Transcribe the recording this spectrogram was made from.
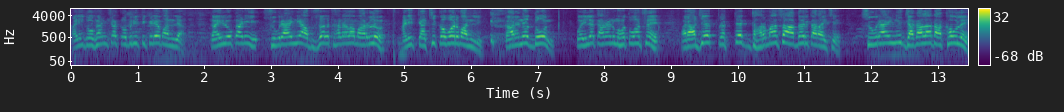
आणि दोघांच्या कबरी तिकडे बांधल्या. काही लोकांनी शिवरायांनी अफजल खानाला मारलं आणि त्याची कबर बांधली. कारण दोन. पहिलं कारण महत्वाचं आहे. राजे प्रत्येक धर्माचा आदर करायचे. शिवरायांनी जगाला दाखवले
